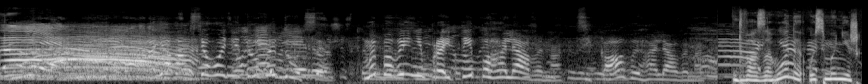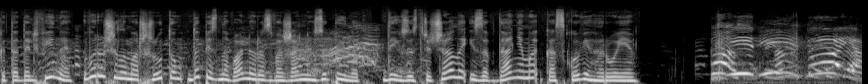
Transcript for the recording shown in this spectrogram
А я вам сьогодні доведу це. Ми повинні пройти по галявинах, цікавих галявинах. Два загони, осьминіжки та дельфіни, вирушили маршрутом до пізнавально-розважальних зупинок, де їх зустрічали із завданнями казкові герої. Хто я?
